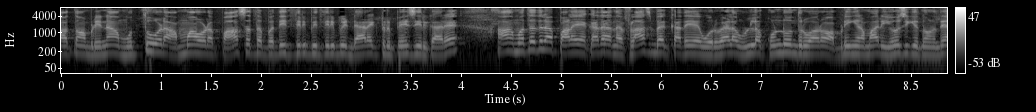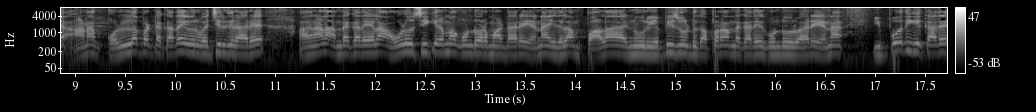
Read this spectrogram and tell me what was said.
பார்த்தோம் அப்படின்னா முத்துவோட அம்மாவோட பாசத்தை பற்றி திருப்பி திருப்பி டேரக்டர் பேசியிருக்காரு. ஆக மொத்தத்தில் பழைய கதை அந்த ஃப்ளாஷ்பேக் கதையை ஒரு வேளை உள்ளே கொண்டு வந்துருவாரோ அப்படிங்கிற மாதிரி யோசிக்க தோணுது. ஆனால் கொல்லப்பட்ட கதை இவர் வச்சிருக்கிறாரு. அதனால் அந்த கதையெல்லாம் அவ்வளோ சீக்கிரமாக கொண்டு வர மாட்டார். ஏன்னா இதெல்லாம் பல நூறு எபிசோடுக்கு அப்புறம் அந்த கதையை கொண்டு வருவார். ஏன்னா இப்போதைக்கு கதை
